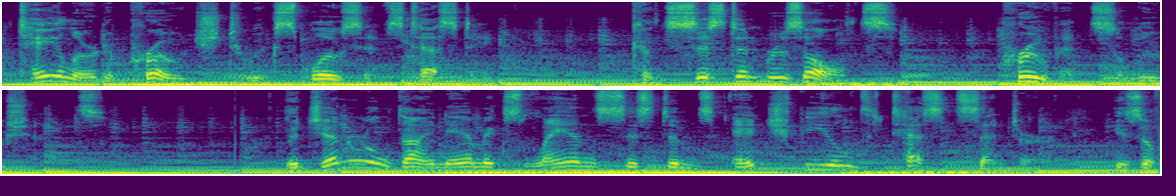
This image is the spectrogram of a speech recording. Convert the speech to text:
tailored approach to explosives testing. Consistent results, proven solutions. The General Dynamics Land Systems Edgefield Test Center is a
